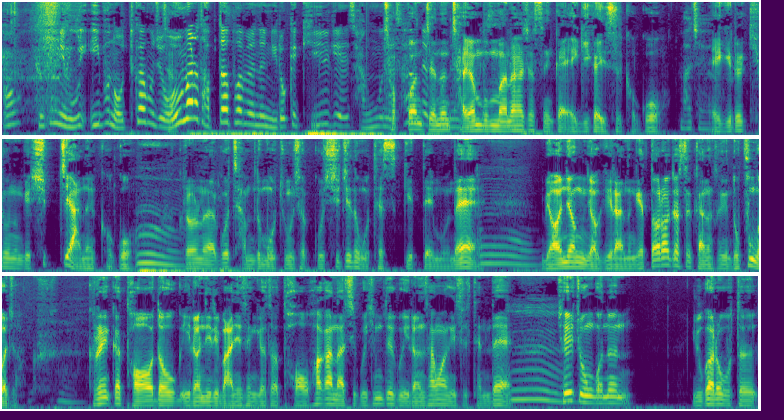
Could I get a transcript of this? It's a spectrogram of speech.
어? 교수님, 우리 이분 어떻게 하면 좋아요? 얼마나 답답하면은 이렇게 길게 장문을 첫 번째는 자연분만을 하셨으니까 아기가 있을 거고, 맞아요. 아기를 키우는 게 쉽지 않을 거고, 음. 그러느라고 잠도 못 주무셨고 쉬지도 못했기 때문에 음. 면역력이라는 게 떨어졌을 가능성이 높은 거죠. 그래. 그러니까 더더욱 이런 일이 많이 생겨서 더 화가 나시고 힘들고 이런 상황이실 텐데 음. 제일 좋은 거는 육아로부터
